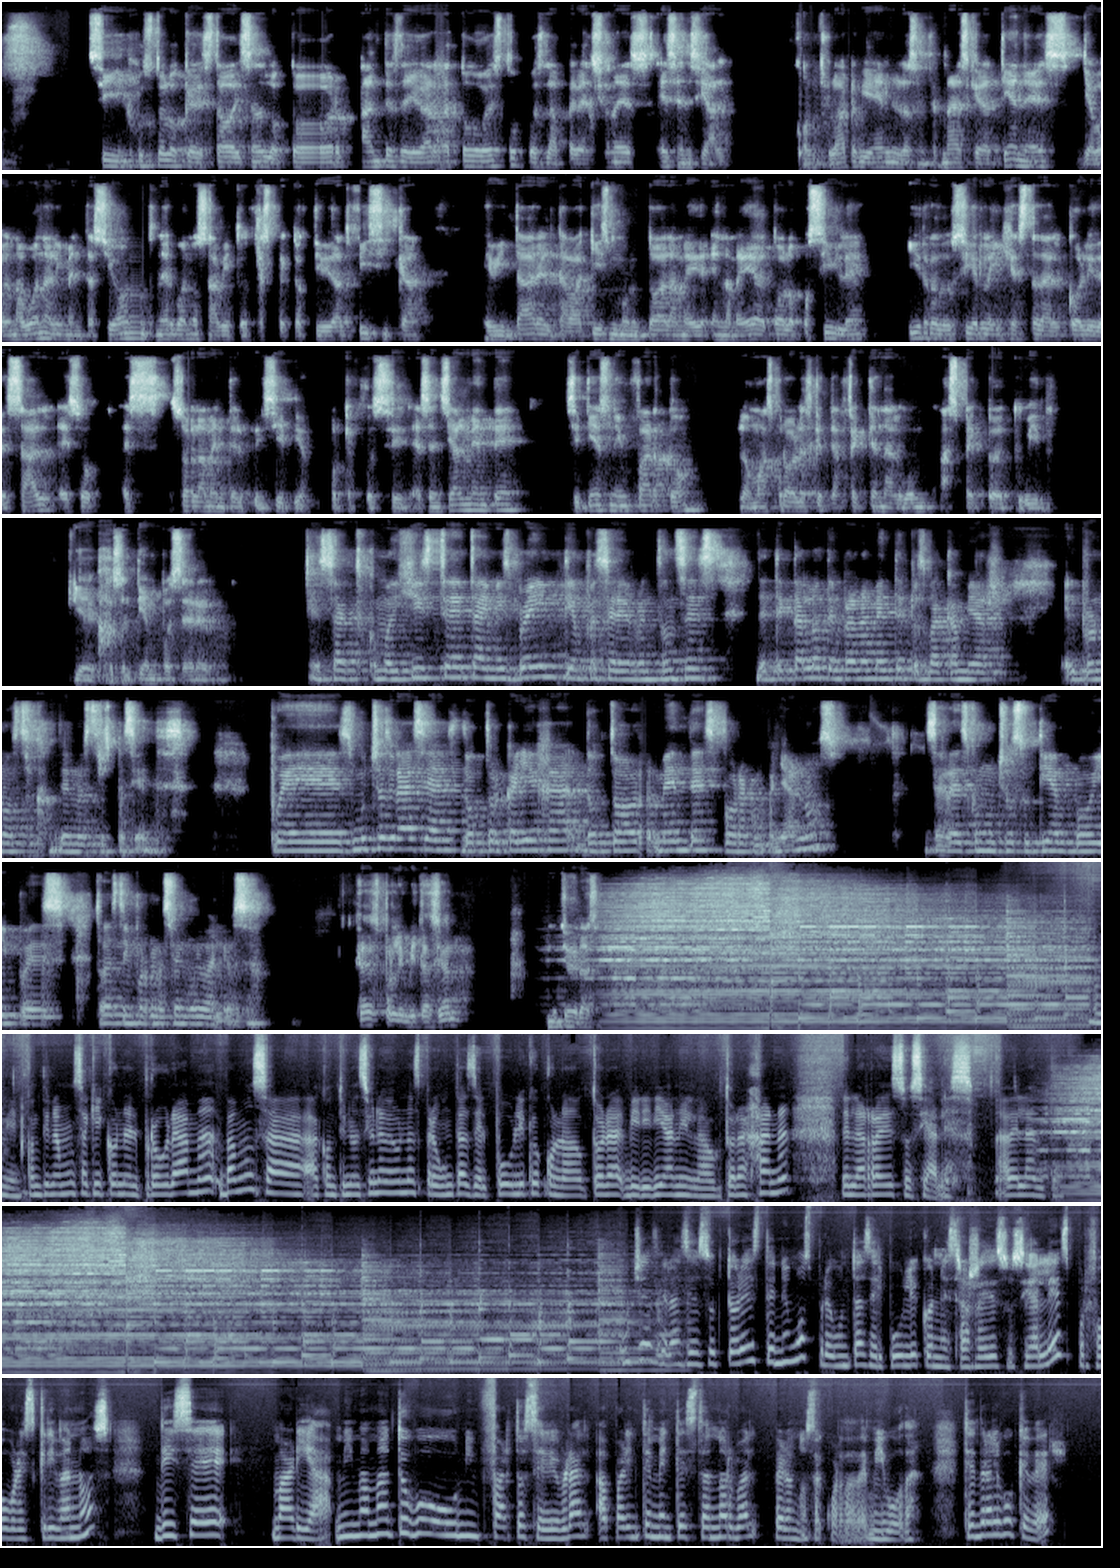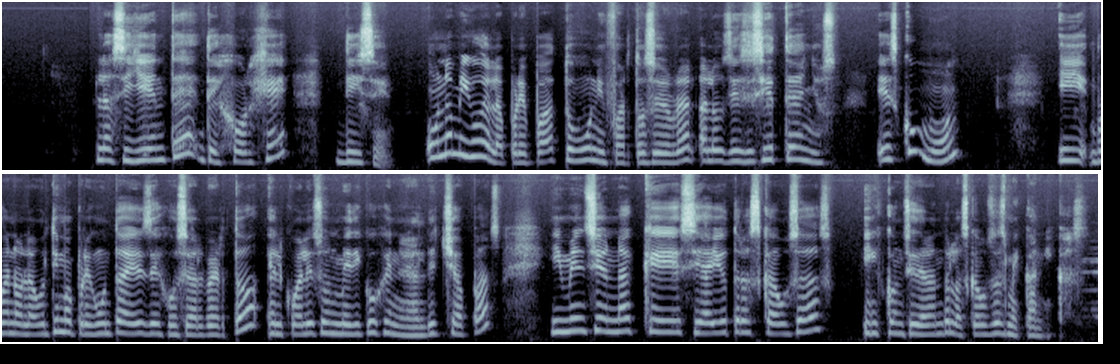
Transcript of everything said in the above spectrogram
Sí, justo lo que estaba diciendo el doctor, antes de llegar a todo esto, pues la prevención es esencial controlar bien las enfermedades que ya tienes, llevar una buena alimentación, tener buenos hábitos respecto a actividad física, evitar el tabaquismo en, la medida de todo lo posible y reducir la ingesta de alcohol y de sal, eso es solamente el principio, porque pues esencialmente si tienes un infarto, lo más probable es que te afecte en algún aspecto de tu vida. Y pues el tiempo es cerebro. Exacto, como dijiste, time is brain, tiempo es cerebro, entonces detectarlo tempranamente pues va a cambiar el pronóstico de nuestros pacientes. Pues muchas gracias, doctor Calleja, doctor Méndez, por acompañarnos. Les agradezco mucho su tiempo y pues toda esta información muy valiosa. Gracias por la invitación. Muchas gracias. Muy bien, continuamos aquí con el programa. Vamos a, a, continuación a ver unas preguntas del público con la doctora Viridiana y la doctora Hanna de las redes sociales. Adelante. Gracias, doctores. Tenemos preguntas del público en nuestras redes sociales. Por favor, escríbanos. Dice María, mi mamá tuvo un infarto cerebral. Aparentemente está normal, pero no se acuerda de mi boda. ¿Tendrá algo que ver? La siguiente, de Jorge, dice, un amigo de la prepa tuvo un infarto cerebral a los 17 años. ¿Es común? Y bueno, la última pregunta es de José Alberto, el cual es un médico general de Chiapas, y menciona que si hay otras causas y considerando las causas mecánicas.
